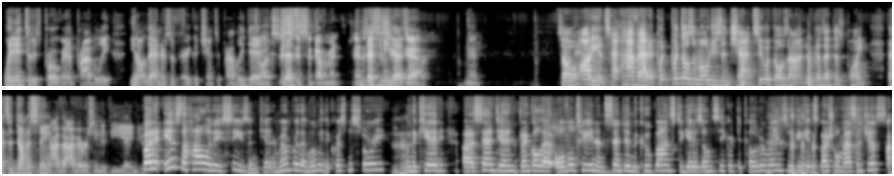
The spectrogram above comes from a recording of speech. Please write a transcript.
went into this program probably, you know, and there's a very good chance it probably did. Oh, it's, it's, Says- it's the government. says to me that it's yeah. over. I mean, So, audience, ha- have at it. Put put those emojis in chat. See what goes on. Because at this point, that's the dumbest thing I've, I've ever seen the DEA do. But it is the holiday season, kid. Remember that movie, The Christmas Story, Mhm. when the kid uh, sent in, drank all that Ovaltine, and sent in the coupons to get his own secret decoder ring so he could get special messages.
